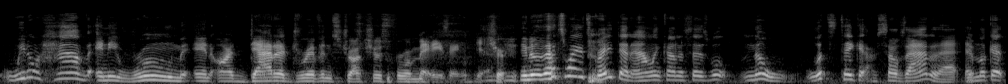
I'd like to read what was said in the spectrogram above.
we don't have any room in our data driven structures for amazing. Yeah. Sure. You know, that's why it's great that Alan kind of says, well, no, let's take ourselves out of that and look at,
